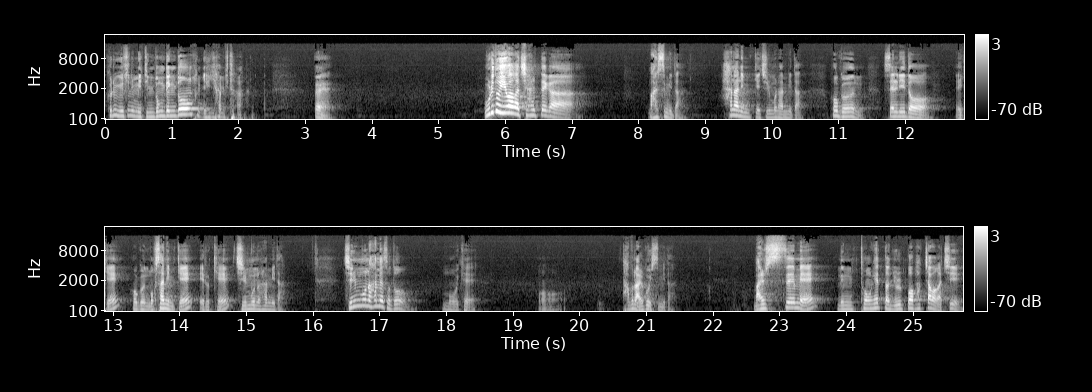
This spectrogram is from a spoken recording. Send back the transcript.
그리고 예수님이 딩동댕동 얘기합니다. 네. 우리도 이와 같이 할 때가 많습니다. 하나님께 질문합니다. 혹은 셀리더에게 혹은 목사님께 이렇게 질문을 합니다. 질문을 하면서도 뭐 이렇게 어, 답을 알고 있습니다. 말씀에 능통했던 율법 학자와 같이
